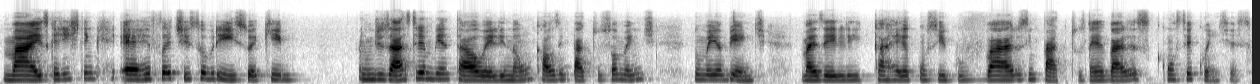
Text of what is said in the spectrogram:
mas que a gente tem que é, refletir sobre isso é que um desastre ambiental, ele não causa impacto somente no meio ambiente, mas ele carrega consigo vários impactos, né, várias consequências.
